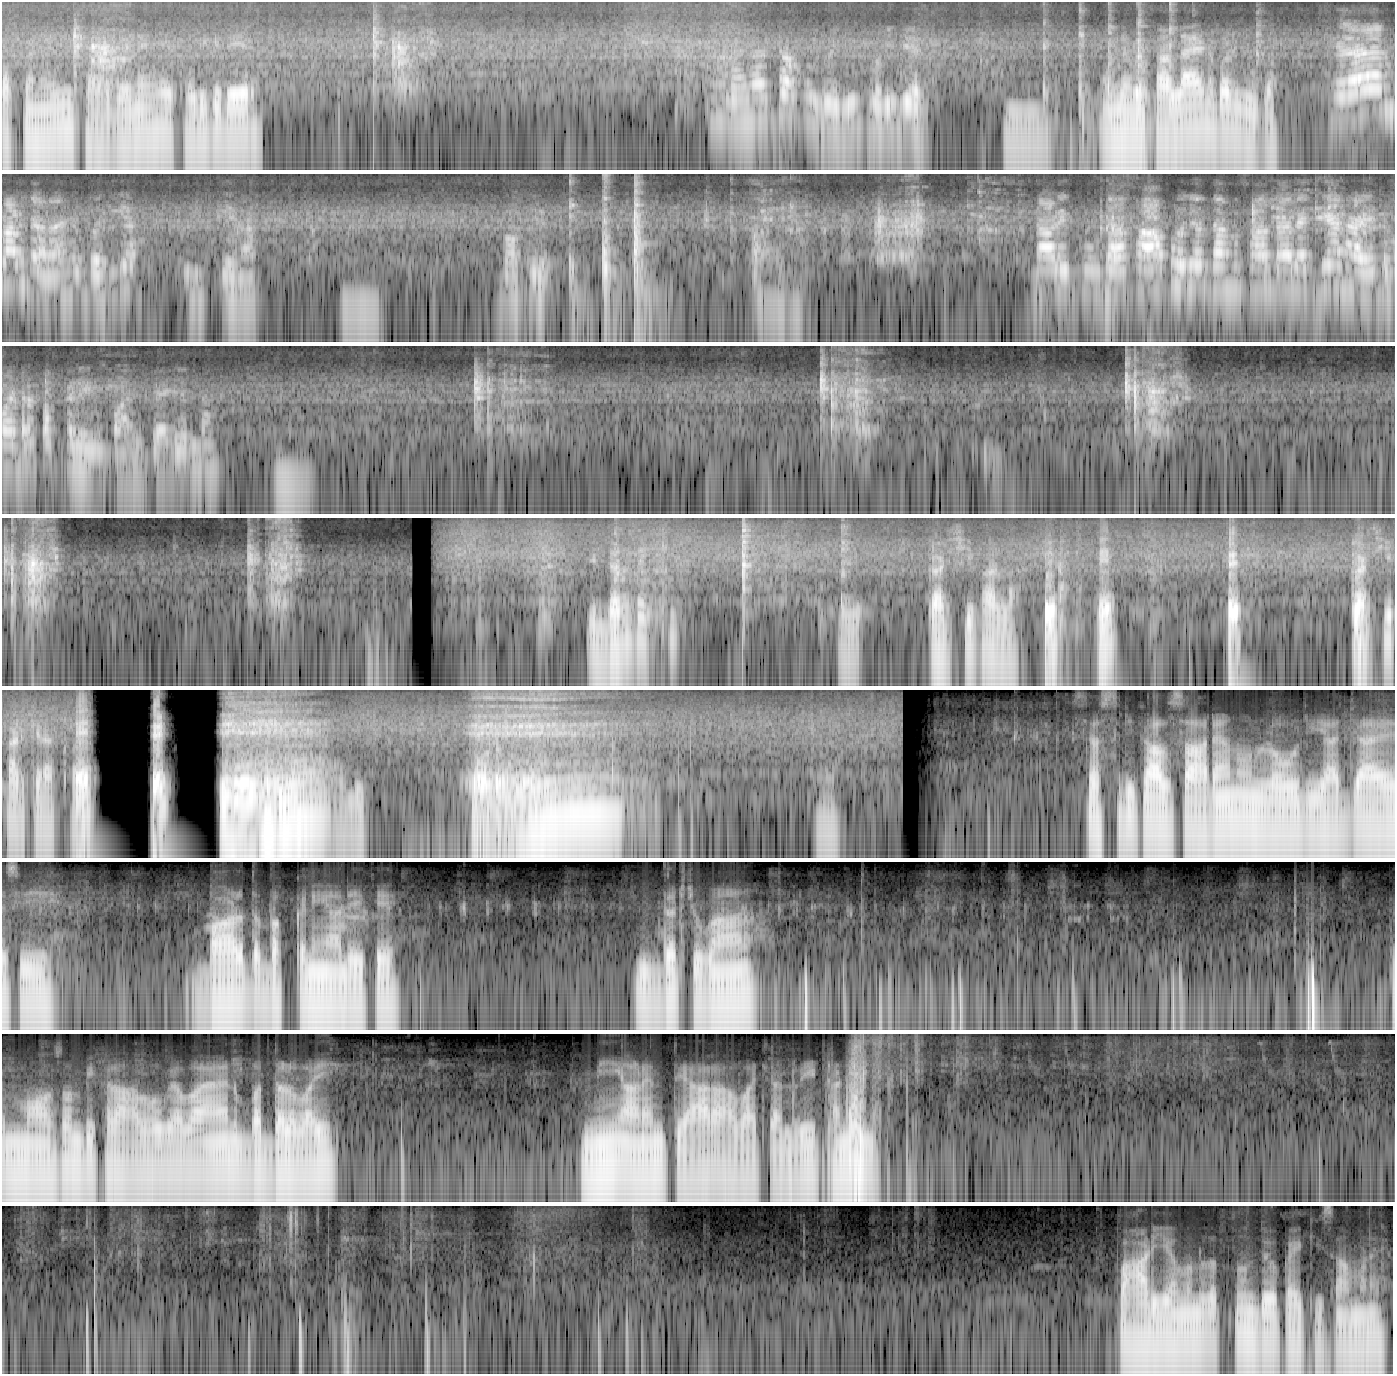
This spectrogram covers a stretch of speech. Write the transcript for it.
ਪੱਕਣੇ ਨੂੰ ਛੱਡ ਦੇਣੇ ਇਹ ਥੋੜੀ ਕੁ ਦੇਰ। ਹੁਣ ਇਹਨਾਂ ਢੱਕੂ ਗਈ ਥੋੜੀ ਦੇਰ। ਉਹਨੇ ਮਸਾਲਾ ਐਨ ਬਣ ਜਾਊਗਾ। ਫਿਰ ਐਨ ਬਣ ਜਾਣਾ ਇਹ ਵਧੀਆ ਤਰੀਕੇ ਨਾਲ। ਬਾ ਫਿਰ ਆਏਗਾ। ਨਾਲੇ ਕੁੰਡਾ ਸਾਫ਼ ਹੋ ਜਾਂਦਾ ਮਸਾਲਾ ਲੱਗਿਆ ਨਾਲੇ ਟਮਾਟਰ ਪੱਕਣੇ ਨੂੰ ਪਾਣੀ ਪੈ ਜਾਂਦਾ। ਇੱਧਰ ਨੂੰ ਦੇਖੀ ਇਹ ਕੜਛੀ ਫੜ ਲਾ ਕੜਛੀ ਫੜ ਕੇ ਰੱਖ ਸਤਿ ਸ੍ਰੀ ਅਕਾਲ ਸਾਰਿਆਂ ਨੂੰ ਲੋ ਜੀ ਅੱਜ ਆਏ ਸੀ ਬਲਦ ਬੱਕਰੀਆਂ ਲੈ ਕੇ ਇੱਧਰ ਚੁਗਾਣ ਤੇ ਮੌਸਮ ਵੀ ਖਰਾਬ ਹੋ ਗਿਆ ਵਾ ਐਨ ਬੱਦਲ ਬਾਈ ਮੀਂਹ ਆਣੇ ਨੂੰ ਤਿਆਰ ਆ, ਹਵਾ ਚੱਲ ਰਹੀ, ਠੰਡੀ। ਪਹਾੜੀਆਂ ਵੱਲੋਂ ਤਾਂ ਧੁੰਦੇ ਪੈ ਕੀ ਸਾਹਮਣੇ।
